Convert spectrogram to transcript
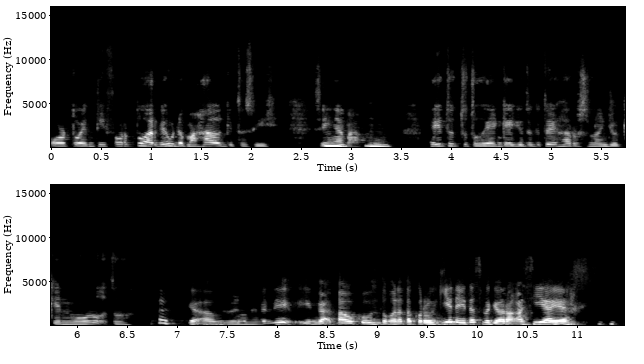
or 24 tuh harganya udah mahal gitu sih. Seingat hmm. aku. Hmm. Ya itu tuh, tuh yang kayak gitu-gitu yang harus nunjukin mulu tuh. Ya ampun. Jadi ya nggak tahu keuntungan atau kerugian ya kita sebagai orang Asia ya.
